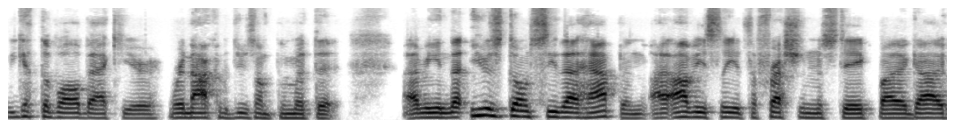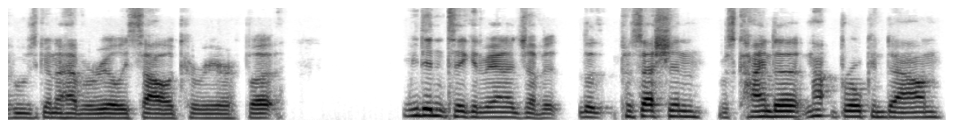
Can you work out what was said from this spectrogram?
we get the ball back here. We're not going to do something with it. I mean, that you just don't see that happen. I, obviously, it's a freshman mistake by a guy who's going to have a really solid career, but we didn't take advantage of it. The possession was kind of not broken down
